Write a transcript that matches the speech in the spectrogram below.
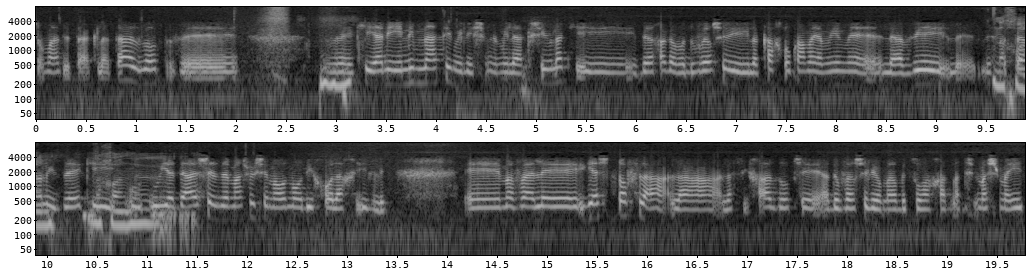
שומעת את ההקלטה הזאת, ו... כי אני נמנעתי מלהקשיב לה, כי דרך אגב הדובר שלי לקח לו כמה ימים להביא, לספר נכון, לי את זה, כי נכון. הוא, הוא ידע שזה משהו שמאוד מאוד יכול להכאיב לי. אבל יש סוף לשיחה הזאת שהדובר שלי אומר בצורה חד משמעית.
